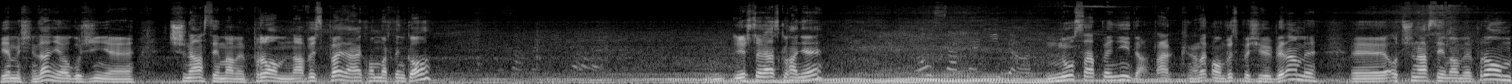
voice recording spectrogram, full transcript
Jemy śniadanie o godzinie 13 mamy prom na wyspę. Na jaką Martynko? Jeszcze raz kochanie? Nusa Penida. Nusa Penida, tak, na taką wyspę się wybieramy. E, o 13 mamy prom,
